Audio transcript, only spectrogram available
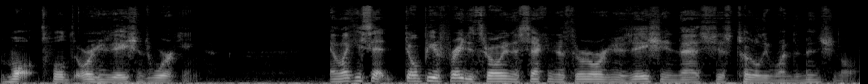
multiple organizations working. And like you said, don't be afraid to throw in a second or third organization that's just totally one dimensional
